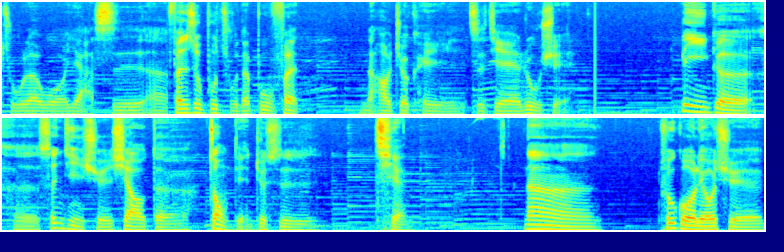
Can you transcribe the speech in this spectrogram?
足了我雅思呃分数不足的部分，然后就可以直接入学。另一个呃申请学校的重点就是钱。那出国留学。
